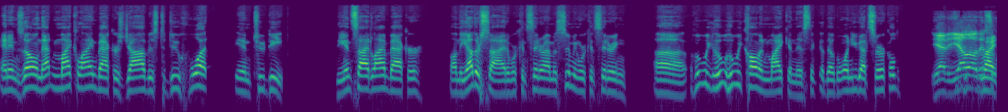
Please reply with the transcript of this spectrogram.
and in zone, that Mike linebacker's job is to do what in two deep. The inside linebacker on the other side, we're considering. I'm assuming we're considering uh, who we who who we calling Mike in this? The, the, the one you got circled. Yeah, the yellow. This right.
